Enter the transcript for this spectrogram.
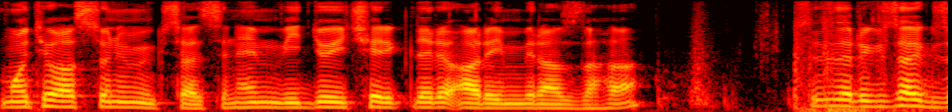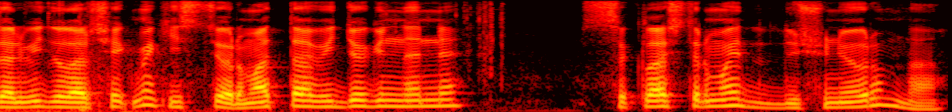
motivasyonum yükselsin hem video içerikleri arayayım biraz daha. Sizlere güzel güzel videolar çekmek istiyorum. Hatta video günlerini sıklaştırmayı da düşünüyorum da.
